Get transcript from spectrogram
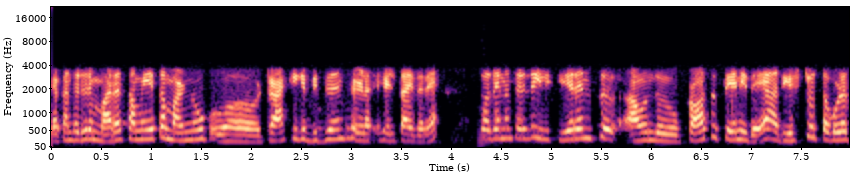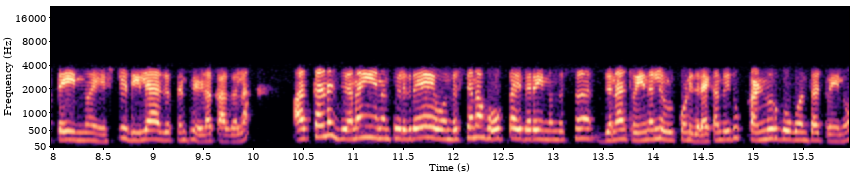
ಯಾಕಂತ ಹೇಳಿದ್ರೆ ಮರ ಸಮೇತ ಮಣ್ಣು ಟ್ರ್ಯಾಕಿಗೆ ಬಿದ್ದಿದೆ ಅಂತ ಹೇಳ- ಹೇಳ್ತಾ ಇದ್ದಾರೆ. ಸೊ ಅದೇನಂತ ಹೇಳಿದ್ರೆ ಇಲ್ಲಿ ಕ್ಲಿಯರೆನ್ಸ್ ಆ ಒಂದು ಪ್ರಾಸೆಸ್ ಏನಿದೆ, ಅದು ಎಷ್ಟು ತಗೊಳತ್ತೆ, ಇನ್ನು ಎಷ್ಟು ಡಿಲೇ ಆಗುತ್ತೆ ಅಂತ ಹೇಳಕ್ ಆಗಲ್ಲ ಆದ ಕಾರಣ ಜನ ಏನಂತ ಹೇಳಿದ್ರೆ ಒಂದಷ್ಟು ಜನ ಹೋಗ್ತಾ ಇದ್ದಾರೆ ಇನ್ನೊಂದಷ್ಟು ಜನ ಟ್ರೈನಲ್ಲೇ ಉಳ್ಕೊಂಡಿದ್ದಾರೆ. ಯಾಕಂದ್ರೆ ಇದು ಕಣ್ಣೂರ್ಗೆ ಹೋಗುವಂತ ಟ್ರೈನು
